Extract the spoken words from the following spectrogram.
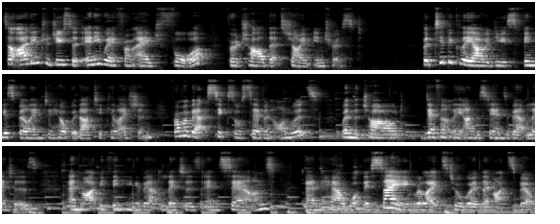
So I'd introduce it anywhere from age four for a child that's showing interest. But typically I would use finger spelling to help with articulation from about six or seven onwards when the child definitely understands about letters and might be thinking about letters and sounds and how what they're saying relates to a word they might spell.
